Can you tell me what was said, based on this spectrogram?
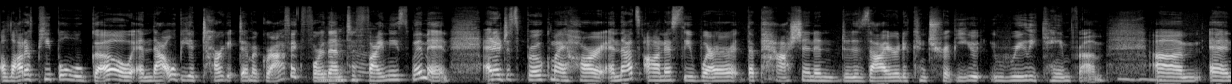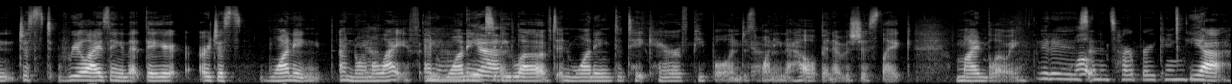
a lot of people will go and that will be a target demographic for them to find these women. And it just broke my heart. And that's honestly where the passion and desire to contribute really came from. Um, and just realizing that they are just wanting a normal life and Yeah. wanting Yeah. to be loved and wanting to take care of people and just wanting to help. And it was just like mind blowing. it is, Well- and it's heartbreaking. Yeah,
